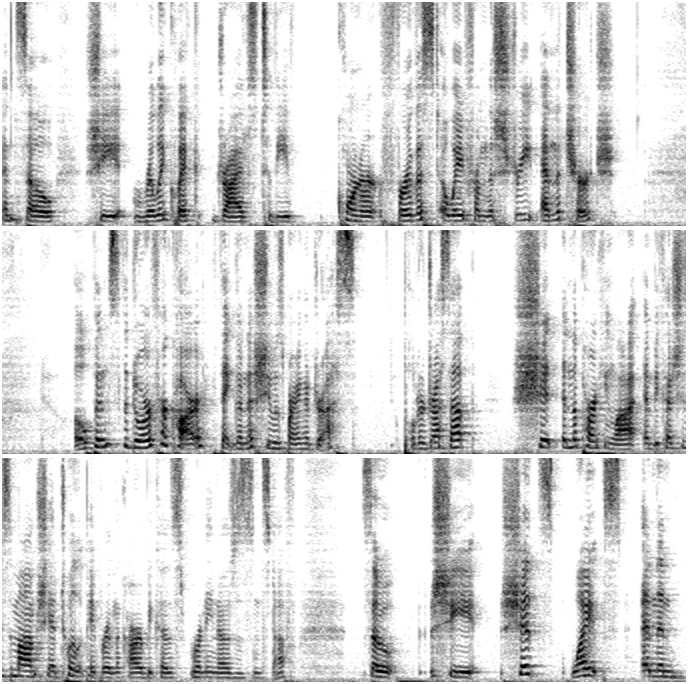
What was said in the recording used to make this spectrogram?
And so she really quick drives to the corner furthest away from the street and the church, opens the door of her car. Thank goodness she was wearing a dress. Pulled her dress up, shit in the parking lot, and because she's a mom, she had toilet paper in the car because runny noses and stuff. So she shits, wipes, and then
